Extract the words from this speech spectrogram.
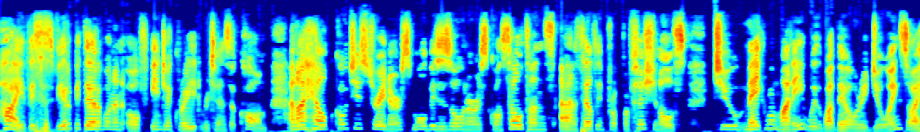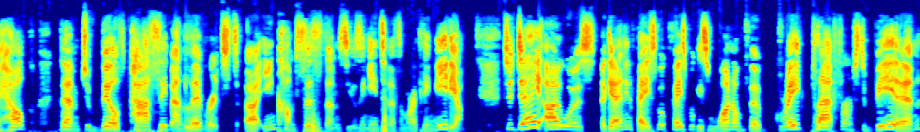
Hi, this is Virpi Tervonen of IntegratedReturns.com and I help coaches, trainers, small business owners, consultants and self-employed professionals to make more money with what they're already doing. So I help them to build passive and leveraged uh, income systems using internet and marketing media. Today I was again in Facebook. Facebook is one of the great platforms to be in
